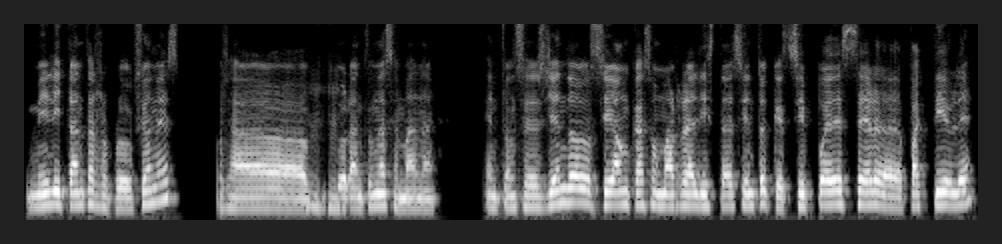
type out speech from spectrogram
mil y tantas reproducciones, o sea, Ujú. durante una semana. Entonces, yendo sí a un caso más realista, siento que sí puede ser eh, factible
